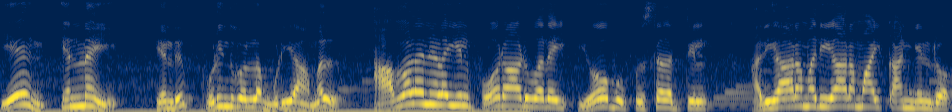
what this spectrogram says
ஏன் என்னை? என்று புரிந்து கொள்ள முடியாமல் அவல நிலையில் போராடுவதை யோபு புஸ்தகத்தில் அதிகாரம் அதிகாரமாய் காண்கின்றோம்.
